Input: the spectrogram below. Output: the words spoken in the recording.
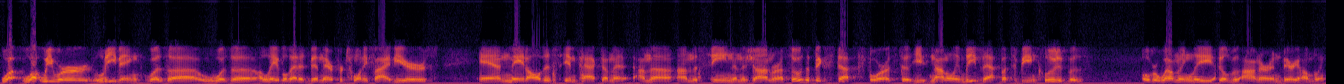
what what we were leaving was uh, was a, a label that had been there for 25 years and made all this impact on the on the on the scene and the genre. So it was a big step for us to not only leave that, but to be included was overwhelmingly filled with honor and very humbling.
